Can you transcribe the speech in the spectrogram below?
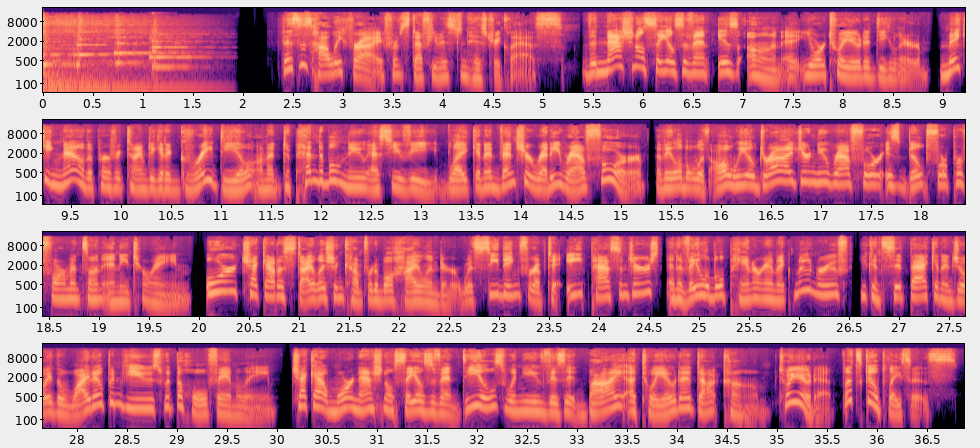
This is Holly Fry from Stuff You Missed in History class. The national sales event is on at your Toyota dealer, making now the perfect time to get a great deal on a dependable new SUV, like an adventure ready RAV4. Available with all wheel drive, your new RAV4 is built for performance on any terrain. Or check out a stylish and comfortable Highlander with seating for up to eight passengers and available panoramic moonroof. You can sit back and enjoy the wide open views with the whole family. Check out more national sales event deals when you visit buyatoyota.com. Toyota, let's go places.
